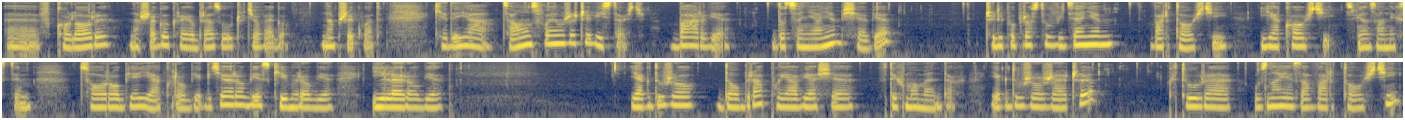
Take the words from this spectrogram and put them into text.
e, w kolory naszego krajobrazu uczuciowego. Na przykład, kiedy ja całą swoją rzeczywistość barwię docenianiem siebie, czyli po prostu widzeniem wartości i jakości związanych z tym, co robię, jak robię, gdzie robię, z kim robię, ile robię. Jak dużo dobra pojawia się w tych momentach, jak dużo rzeczy, które uznaję za wartości,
